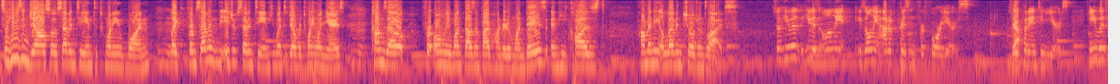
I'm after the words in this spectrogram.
So he was in jail, so 17 to 21. Like from seven, the age of 17, he went to jail for 21 years. Comes out for only 1,501 days, and he caused how many? 11 children's lives. So he was he was only he's only out of prison for four years. So Yeah. put it into years. He was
